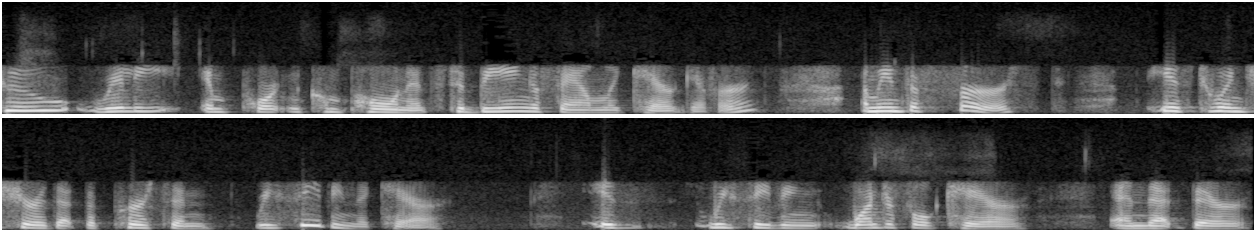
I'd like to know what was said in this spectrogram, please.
two really important components to being a family caregiver. I mean, the first is to ensure that the person receiving the care is receiving wonderful care and that they're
